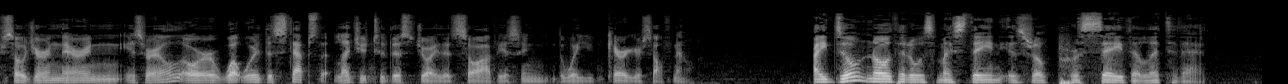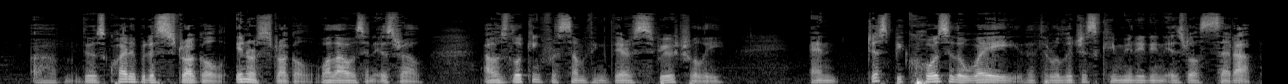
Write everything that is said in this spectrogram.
sojourn there in Israel, or what were the steps that led you to this joy that's so obvious in the way you carry yourself now? I don't know that it was my stay in Israel per se that led to that. Um, there was quite a bit of struggle, inner struggle, while I was in Israel. I was looking for something there spiritually, and just because of the way that the religious community in Israel set up,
